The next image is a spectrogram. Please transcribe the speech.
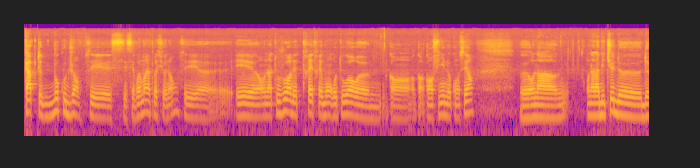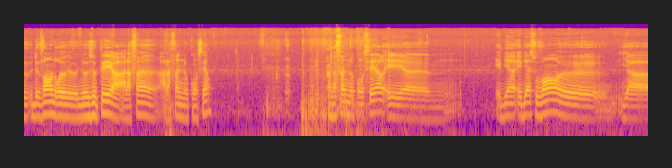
capte beaucoup de gens. C'est vraiment impressionnant. et on a toujours des très très bons retours quand, quand, on finit nos concerts. on a on a l'habitude de, vendre nos EP à, la fin, à la fin de nos concerts. À la fin de nos concerts et, euh, et, bien, et bien souvent, euh, y a,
